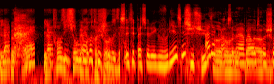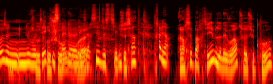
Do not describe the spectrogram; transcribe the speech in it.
L'à peu près, la transition vers autre chose. C'était pas celui que vous vouliez, c'est Si, si. Ah d'accord, c'est vers pas- autre chose, une, une nouveauté qui serait chose, ouais. l'exercice de style. C'est ça. Très bien. Alors c'est parti, vous allez voir, c'est assez court.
